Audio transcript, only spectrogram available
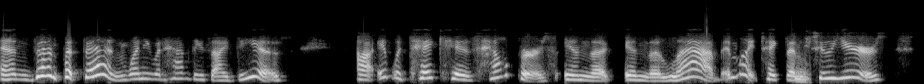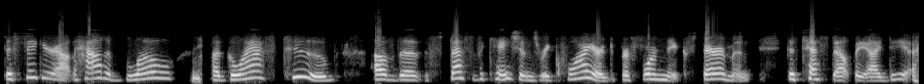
and then but then when he would have these ideas, uh, it would take his helpers in the in the lab. It might take them mm. two years to figure out how to blow a glass tube of the specifications required to perform the experiment to test out the idea.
